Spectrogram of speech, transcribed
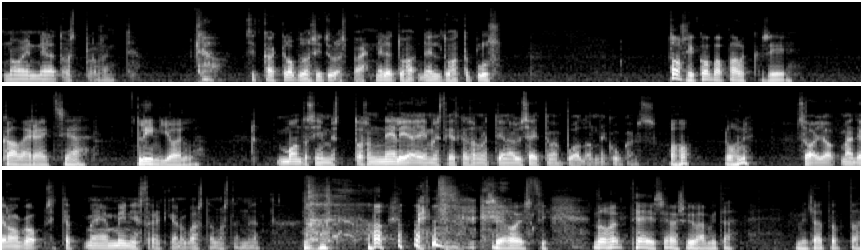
noin 14 prosenttia. Joo. Sitten kaikki loput on siitä ylöspäin, 4000, 4000 plus. Tosi kova palkkaisia kavereita siellä linjoilla. Monta ihmistä, tuossa on neljä ihmistä, ketkä on sanonut, että tienaa yli 7,5 tonnia kuukaudessa. Oho, no niin. Se on jo, mä en tiedä onko sitten meidän ministerit käynyt vastaamassa tänne. Että Se olisikin. No hei, se olisi hyvä, mitä, mitä tota,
